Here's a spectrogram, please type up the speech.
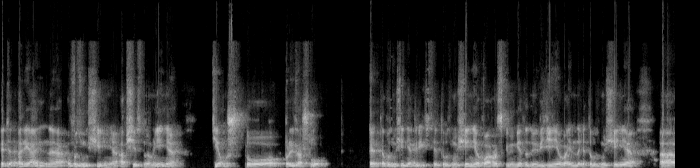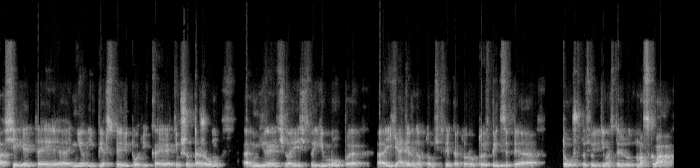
Это реальное возмущение общественного мнения тем, что произошло. Это возмущение агрессии, это возмущение варварскими методами ведения войны, это возмущение э, всей этой э, неимперской риторикой, этим шантажом э, мира и человечества, Европы, э, ядерным в том числе которого. То есть, в принципе, то, что сегодня демонстрирует Москва,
